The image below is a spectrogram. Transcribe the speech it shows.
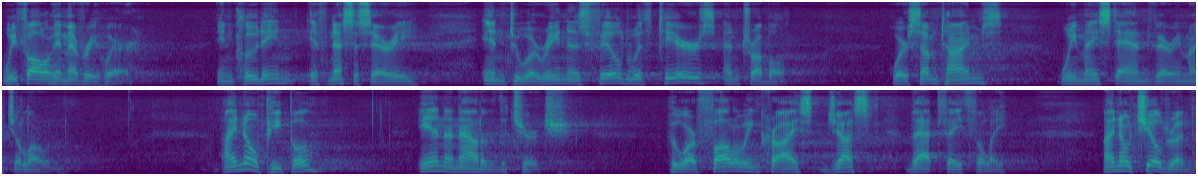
we follow him everywhere, including, if necessary, into arenas filled with tears and trouble, where sometimes we may stand very much alone. I know people in and out of the church who are following Christ just that faithfully. I know children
